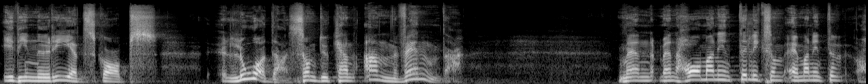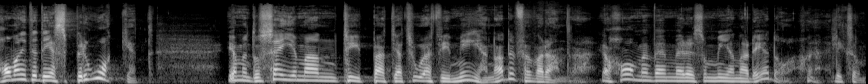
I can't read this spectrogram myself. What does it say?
i din redskapslåda som du kan använda. Men, men har, man inte liksom, är man inte, har man inte det språket, ja men då säger man typ att jag tror att vi menade för varandra. Jaha, men vem är det som menar det då? liksom.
